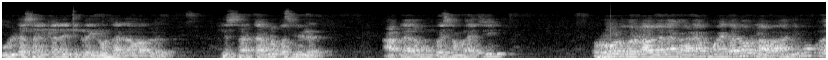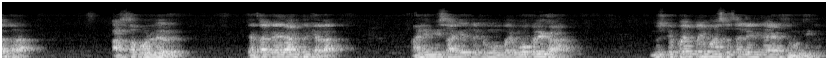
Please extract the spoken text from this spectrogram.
उलट सरकारने तिकडे घेऊन जा गावाकडं हे सरकारनं पसरलं. आपल्याला मुंबई सांभाळायची रोडवर लावलेल्या गाड्या मैदानावर लावा आणि मोकळं करा. असं बोललेलं. त्याचा गैरअर्थ केला. आणि मी सांगितलं की मुंबई मोकळी करा. नुसते पाय पै माणसं चालल्याने काय अडचण होती? का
